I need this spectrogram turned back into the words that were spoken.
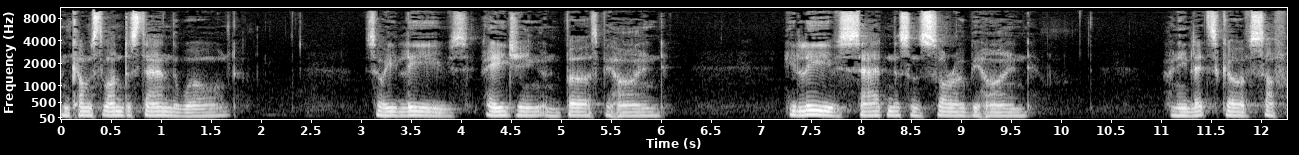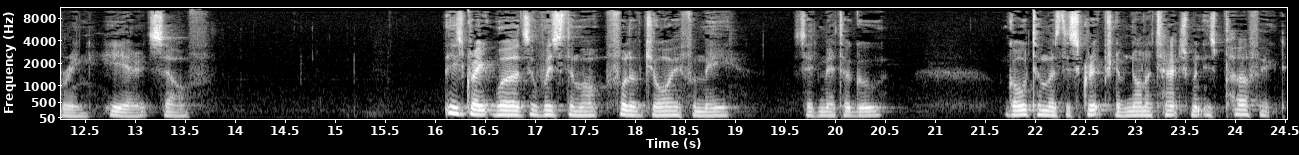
and comes to understand the world. So he leaves aging and birth behind he leaves sadness and sorrow behind, and he lets go of suffering here itself. These great words of wisdom are full of joy for me, said Metagu. Gautama's description of non attachment is perfect.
